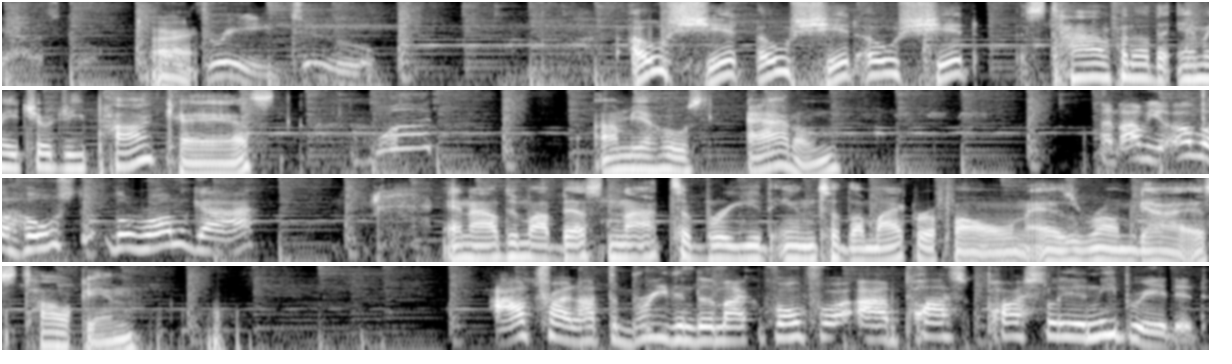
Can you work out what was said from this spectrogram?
Yeah, that's cool. All right. Three, two. Oh shit! Oh shit! Oh shit! It's time for another MHOG podcast. What? I'm your host Adam, And I'm your other host, the rum guy. and I'll do my best not to breathe into the microphone as Rum Guy is talking. I'll try not to breathe into the microphone for I'm pos- partially inebriated.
